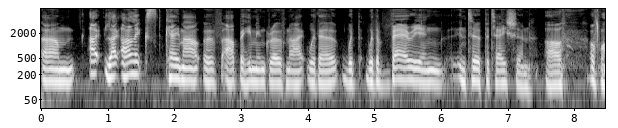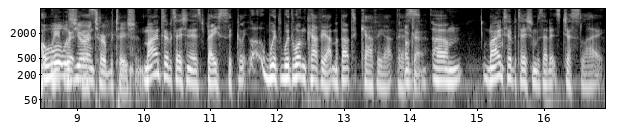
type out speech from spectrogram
Um, I, like Alex came out of our Bohemian Grove night with a with with a varying interpretation of of what, What was your interpretation? My interpretation is basically with with one caveat. I'm about to caveat this. Okay. Um, my interpretation was that it's just like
